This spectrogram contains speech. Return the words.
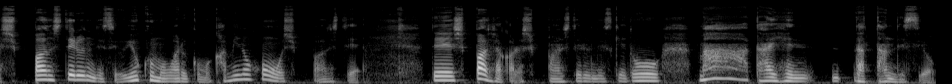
出版してるんですよ。良くも悪くも紙の本を出版して。で出版社から出版してるんですけどまあ大変だったんですよ。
